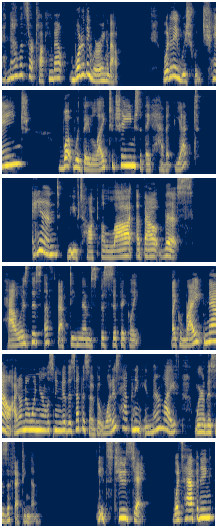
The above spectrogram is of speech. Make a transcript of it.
And now let's start talking about what are they worrying about? What do they wish would change? What would they like to change that they haven't yet? And we've talked a lot about this. How is this affecting them specifically? Like right now, I don't know when you're listening to this episode, but what is happening in their life where this is affecting them? It's Tuesday. What's happening?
